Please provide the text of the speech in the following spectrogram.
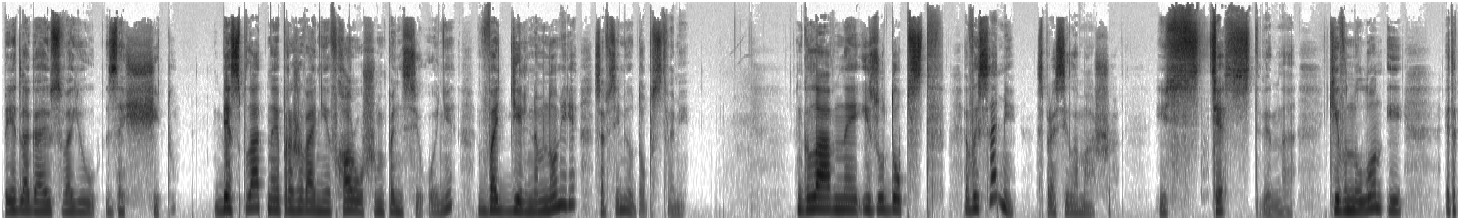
Предлагаю свою защиту. Бесплатное проживание в хорошем пансионе, в отдельном номере со всеми удобствами. Главное из удобств вы сами? спросила Маша. Естественно, кивнул он и это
